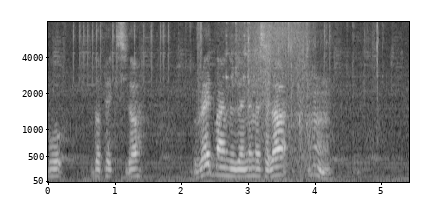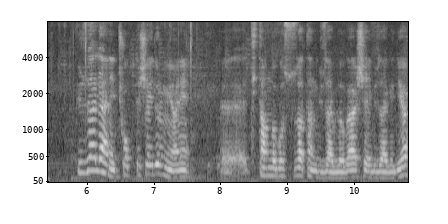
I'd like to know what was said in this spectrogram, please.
bu da pek silah. Redline üzerinde mesela hmm, güzel yani çok da şey durmuyor. Hani e, Titan logosu zaten güzel bir logo. Her şey güzel gidiyor.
